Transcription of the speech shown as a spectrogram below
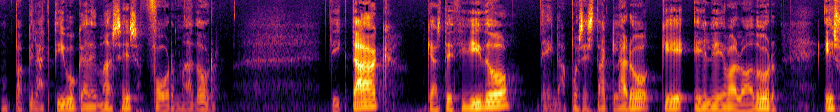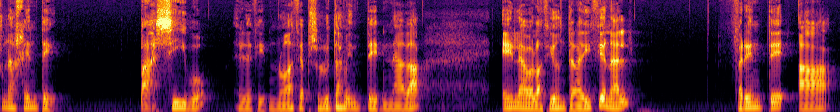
Un papel activo que además es formador. Tic-tac, que has decidido. Venga, pues está claro que el evaluador es un agente pasivo, es decir, no hace absolutamente nada en la evaluación tradicional frente a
